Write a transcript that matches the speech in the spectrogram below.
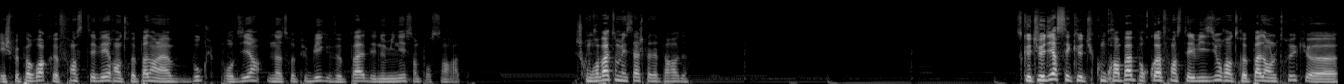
Et je peux pas croire que France TV rentre pas dans la boucle pour dire notre public veut pas dénominer 100% rap. Je comprends pas ton message, pas ta parole. Ce que tu veux dire, c'est que tu comprends pas pourquoi France Télévisions rentre pas dans le truc. Il euh,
